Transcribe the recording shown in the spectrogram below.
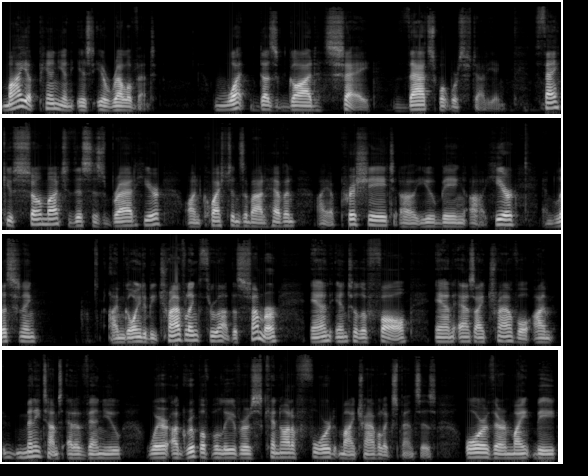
my opinion is irrelevant. What does God say? That's what we're studying. Thank you so much. This is Brad here on Questions About Heaven. I appreciate uh, you being uh, here and listening. I'm going to be traveling throughout the summer and into the fall. And as I travel, I'm many times at a venue where a group of believers cannot afford my travel expenses, or there might be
